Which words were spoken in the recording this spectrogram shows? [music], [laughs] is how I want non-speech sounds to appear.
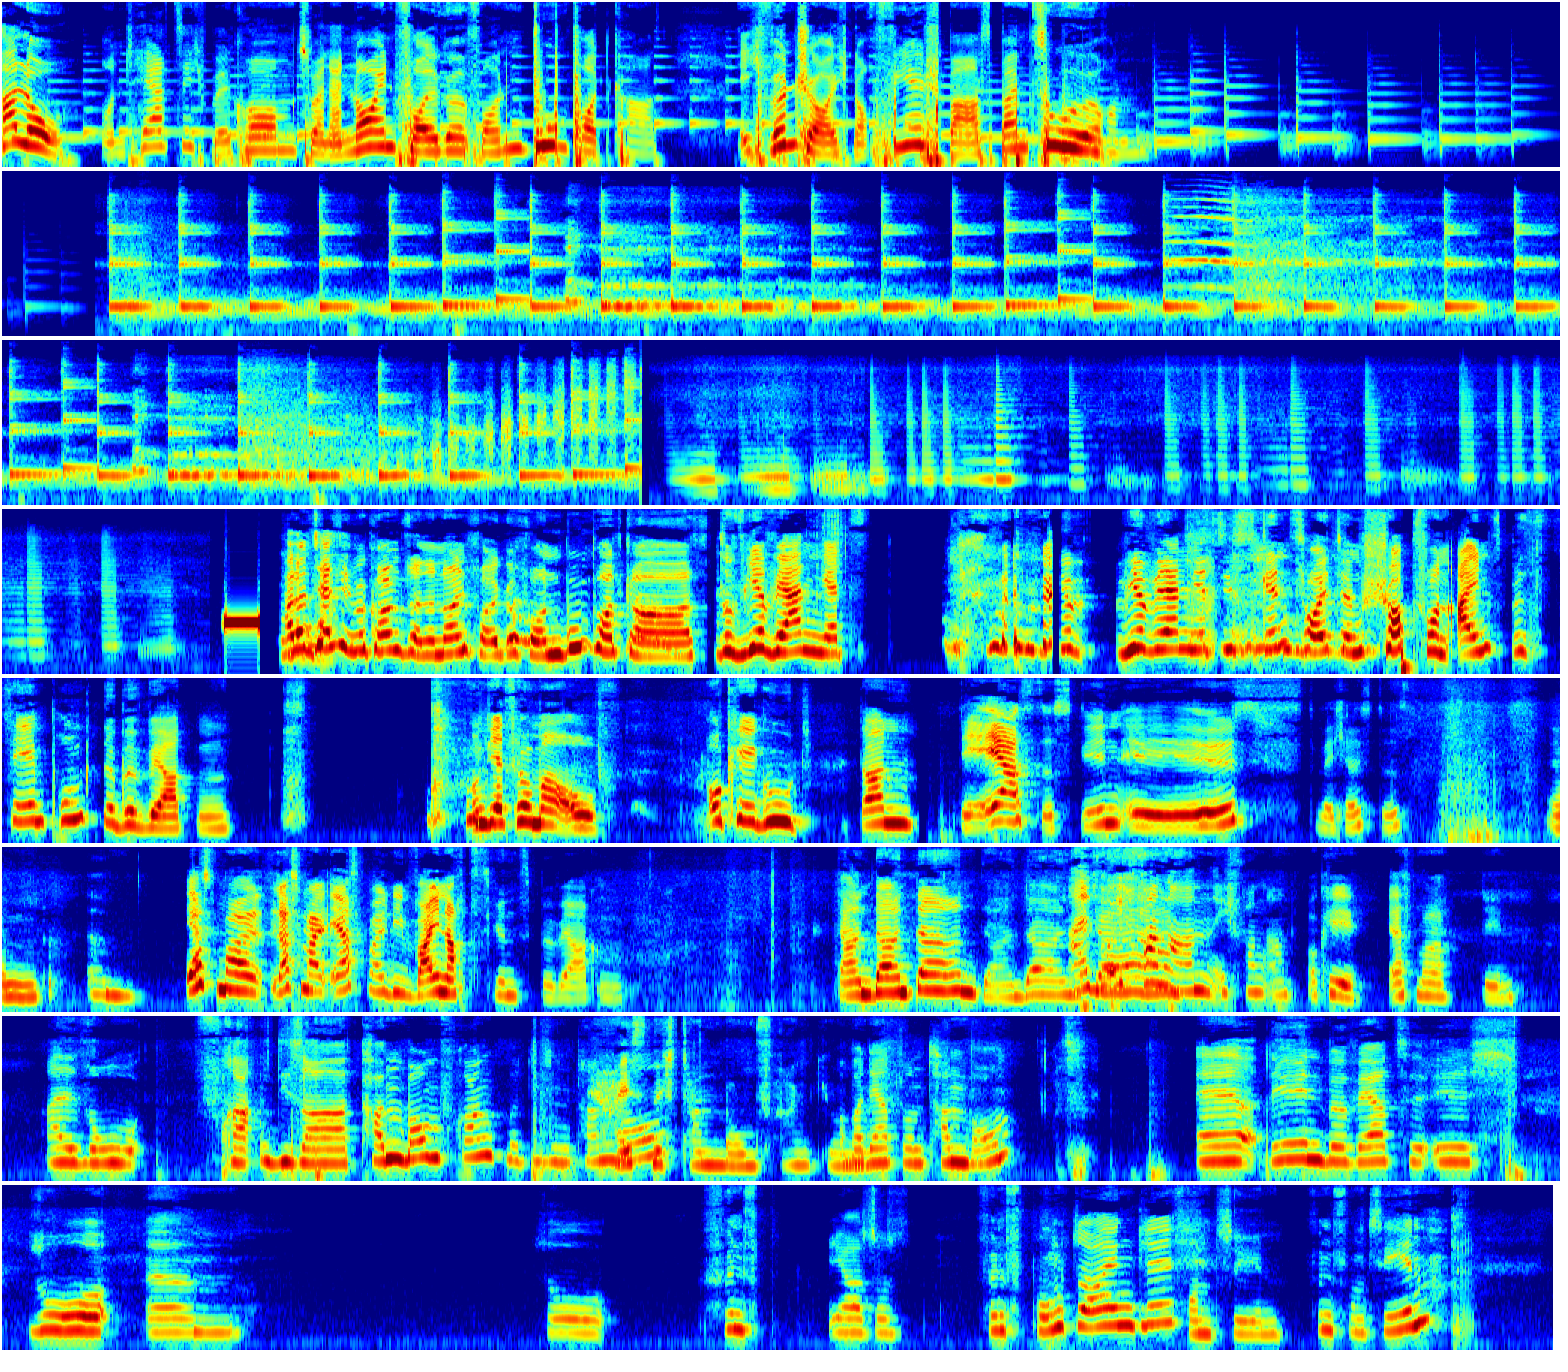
Hallo und herzlich willkommen zu einer neuen Folge von Boom Podcast. Ich wünsche euch noch viel Spaß beim Zuhören. Willkommen zu einer neuen Folge von Boom Podcast. Also wir werden jetzt. [laughs] Wir, wir werden jetzt die Skins heute im Shop von 1 bis 10 Punkte bewerten. Und jetzt hör mal auf. Okay, gut. Dann der erste Skin ist. Welcher ist das? Ähm, Ähm, erstmal, lass mal erstmal die Weihnachtsskins bewerten. Dann, dann, dann, dann, dann. also dann. ich fange an, ich fange an. Okay, erstmal den. Also Fra dieser Tannenbaum Frank mit diesem Der Tannenbaum. heißt nicht Tannenbaum Frank, Junge. Aber der hat so einen Tannenbaum. Äh, den bewerte ich so, ähm, so fünf, ja, so fünf Punkte eigentlich. von 10. Fünf von zehn.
